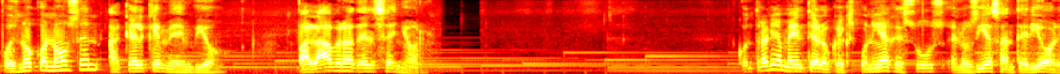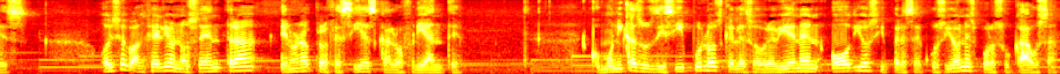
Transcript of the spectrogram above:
pues no conocen aquel que me envió. Palabra del Señor. Contrariamente a lo que exponía Jesús en los días anteriores, hoy su Evangelio nos centra en una profecía escalofriante comunica a sus discípulos que le sobrevienen odios y persecuciones por su causa.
